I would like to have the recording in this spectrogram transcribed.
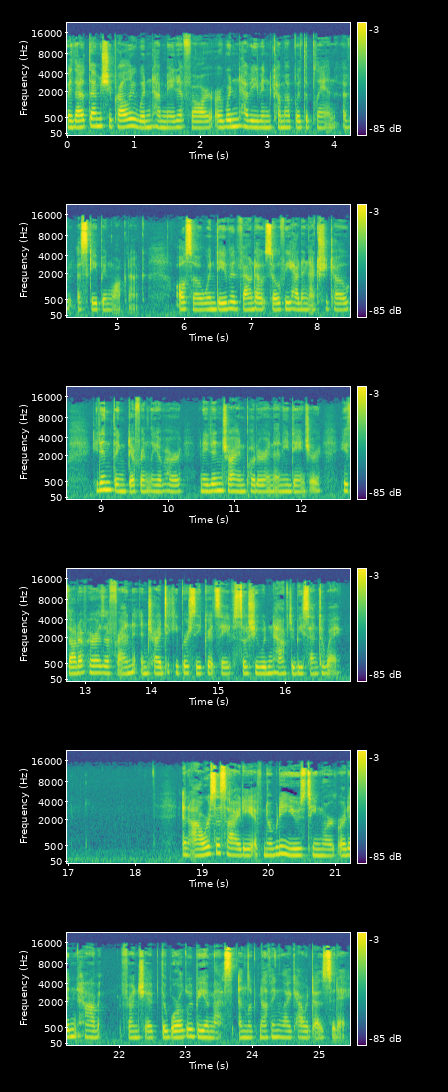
Without them, she probably wouldn't have made it far or wouldn't have even come up with the plan of escaping Waknuk. Also, when David found out Sophie had an extra toe, he didn't think differently of her, and he didn't try and put her in any danger. He thought of her as a friend and tried to keep her secret safe so she wouldn't have to be sent away. In our society, if nobody used teamwork or didn't have friendship, the world would be a mess and look nothing like how it does today.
